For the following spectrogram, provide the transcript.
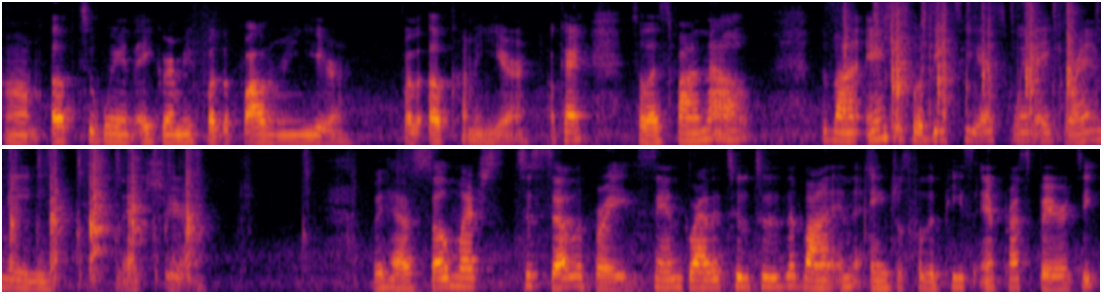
um, up to win a Grammy for the following year. For the upcoming year. Okay, so let's find out. Divine Angels, will BTS win a Grammy? We have so much to celebrate. Send gratitude to the divine and the angels for the peace and prosperity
